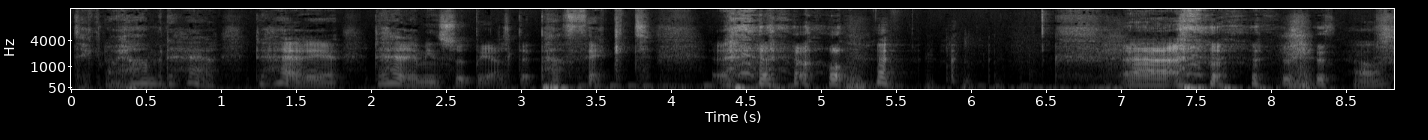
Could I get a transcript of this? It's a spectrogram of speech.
teckna. Ja men det här, det här är, det här är min superhjälte. Perfekt. Eh, ja.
